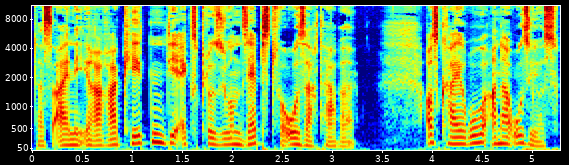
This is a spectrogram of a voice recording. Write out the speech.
dass eine ihrer Raketen die Explosion selbst verursacht habe. Aus Kairo Anna Osius.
